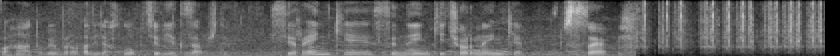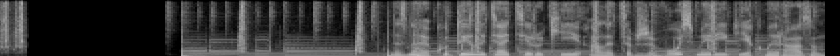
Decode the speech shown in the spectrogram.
багато вибору, а для хлопців, як завжди. Сіренькі, синенькі, чорненькі. Все. Не знаю, куди летять ці роки, але це вже восьмий рік, як ми разом.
